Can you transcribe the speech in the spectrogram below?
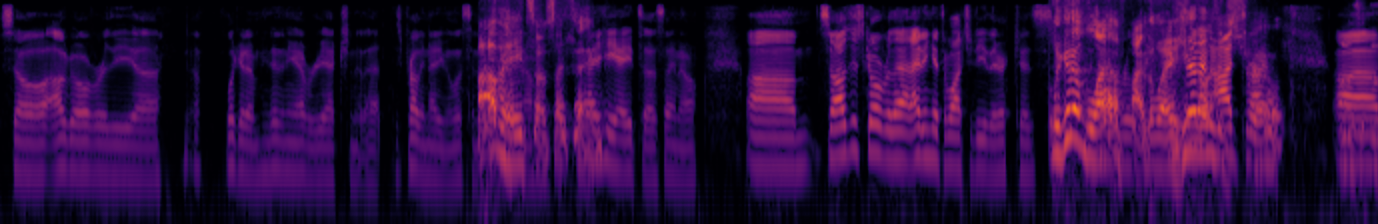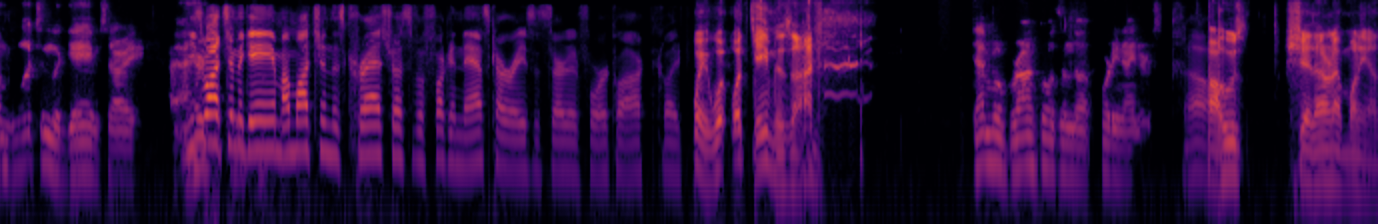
So I'll go over the. Uh, Look at him. He doesn't even have a reaction to that. He's probably not even listening. Bob hates us, I think. He hates us. I know. Um, so I'll just go over that. I didn't get to watch it either because. Look at him laugh. Really... by the way, he knows an odd time. Um, I'm watching the game. Sorry. I he's watching the game. I'm watching this crash fest of a fucking NASCAR race that started at four o'clock. Like. Wait, what? What game is on? Denver Broncos and the 49ers. Oh. oh, who's shit? I don't have money on.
